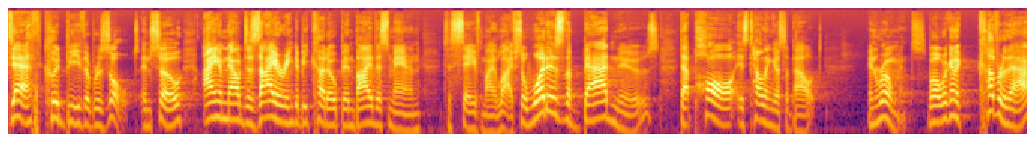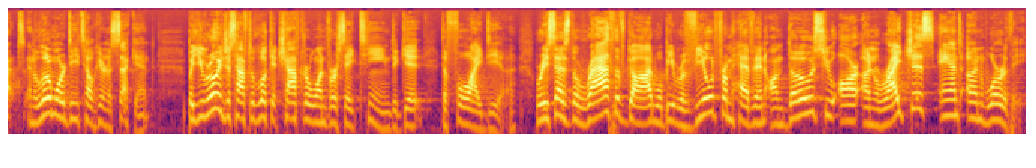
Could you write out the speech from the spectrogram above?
death could be the result. And so I am now desiring to be cut open by this man to save my life. So, what is the bad news that Paul is telling us about in Romans? Well, we're going to cover that in a little more detail here in a second. But you really just have to look at chapter 1, verse 18 to get the full idea, where he says, The wrath of God will be revealed from heaven on those who are unrighteous and unworthy.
